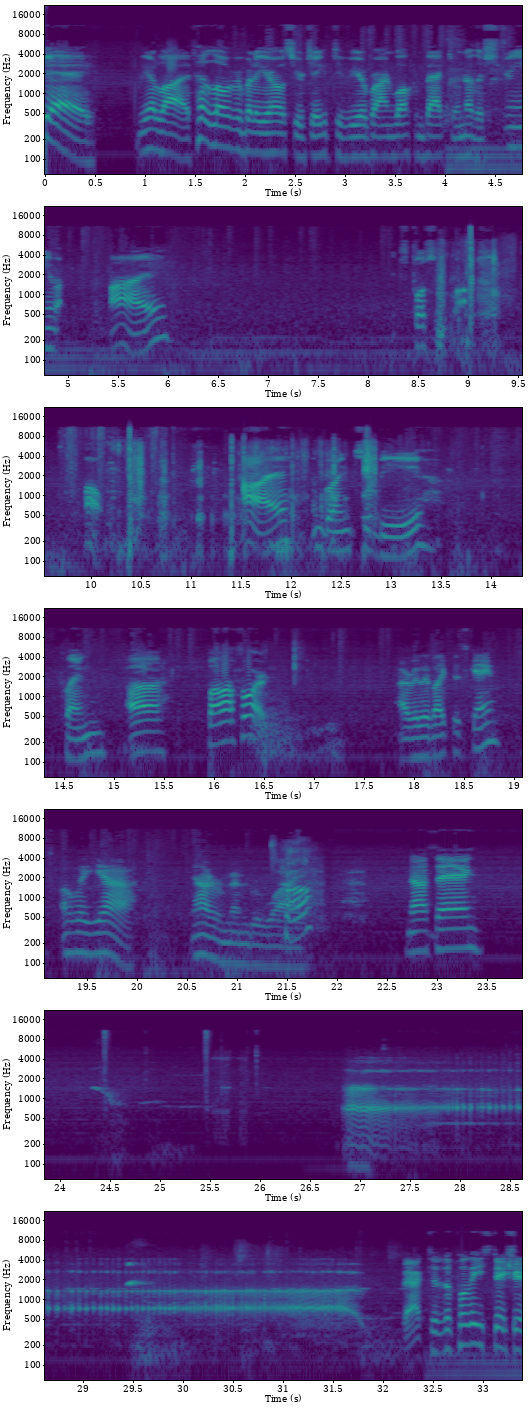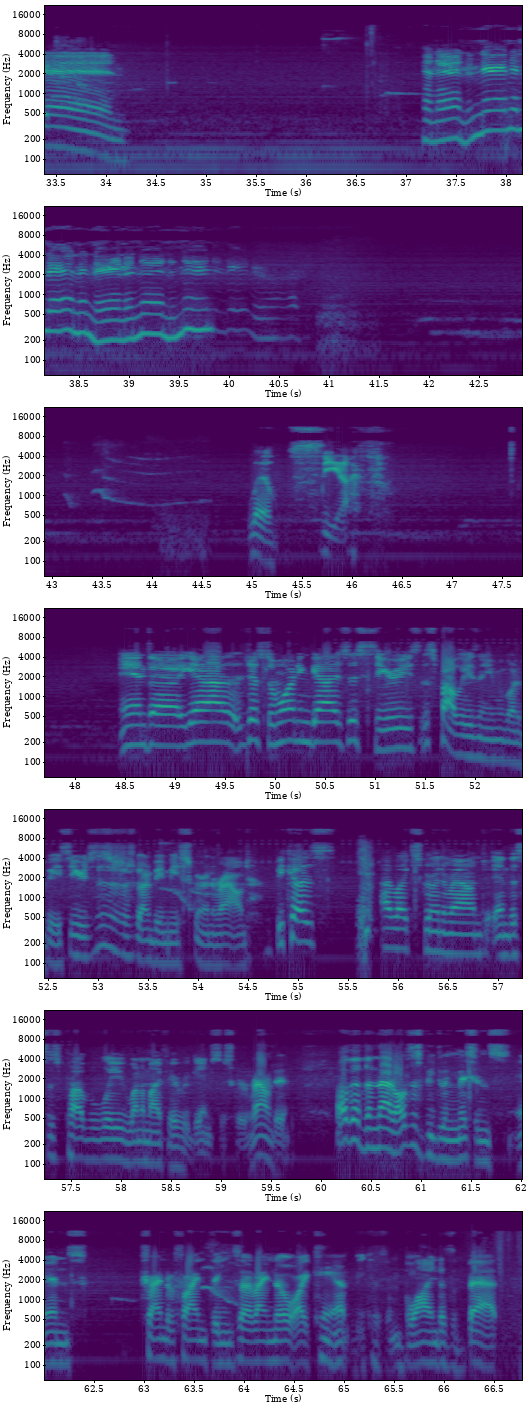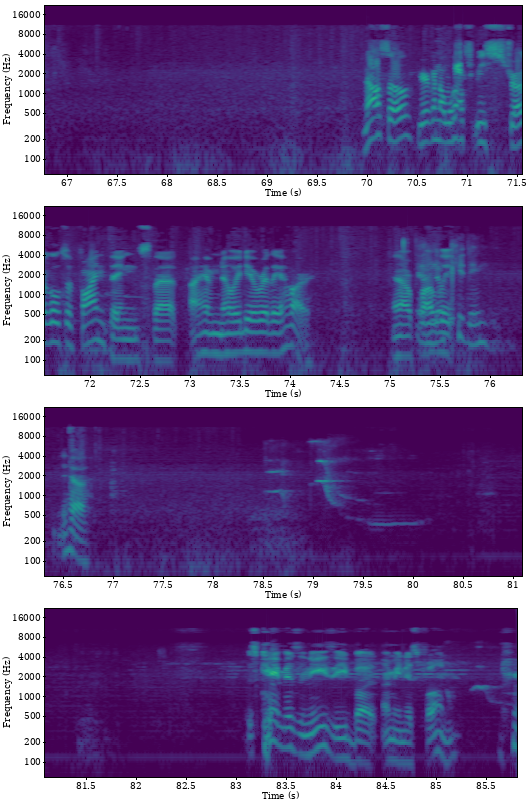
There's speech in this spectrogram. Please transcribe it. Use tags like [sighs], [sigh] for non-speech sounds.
Okay, we are live. Hello, everybody. Your host here, Jacob TV O'Brien. Welcome back to another stream. I explosive box. Oh, I am going to be playing uh Fallout 4. I really like this game. Oh wait, yeah. Now I remember why. Huh? Nothing. Uh, back to the police station. Level CF. And uh, yeah, just a warning, guys. This series, this probably isn't even going to be a series. This is just going to be me screwing around because I like screwing around, and this is probably one of my favorite games to screw around in. Other than that, I'll just be doing missions and trying to find things that I know I can't because I'm blind as a bat. And also, you're gonna watch me struggle to find things that I have no idea where they are. And I'll Yeah, probably, no kidding. yeah. This game isn't easy, but I mean it's fun. [laughs]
